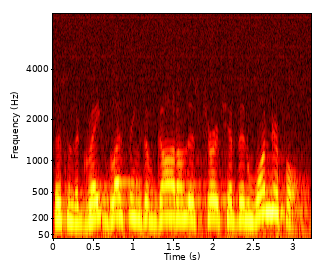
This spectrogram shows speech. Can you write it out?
Listen, the great blessings of God on this church have been wonderful.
